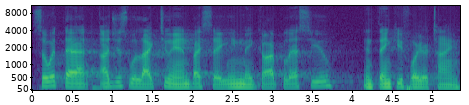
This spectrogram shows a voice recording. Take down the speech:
So, with that, I just would like to end by saying, May God bless you and thank you for your time.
